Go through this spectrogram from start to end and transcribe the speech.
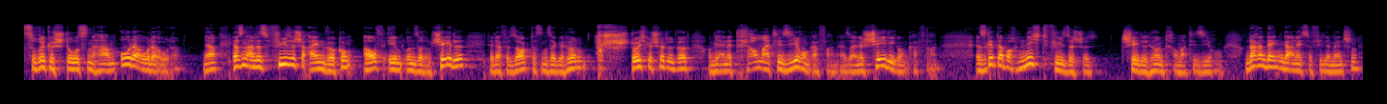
zurückgestoßen haben oder, oder, oder. Ja, das sind alles physische Einwirkungen auf eben unseren Schädel, der dafür sorgt, dass unser Gehirn durchgeschüttelt wird und wir eine Traumatisierung erfahren, also eine Schädigung erfahren. Es gibt aber auch nicht physische Schädel-Hirn-Traumatisierung. Und daran denken gar nicht so viele Menschen.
